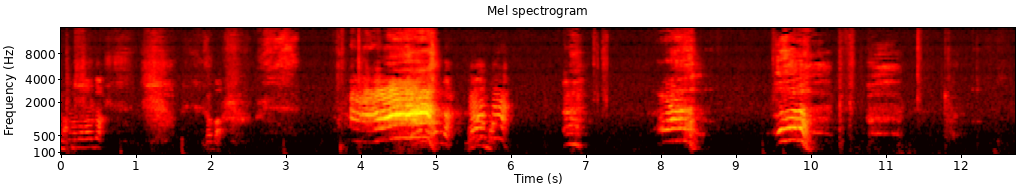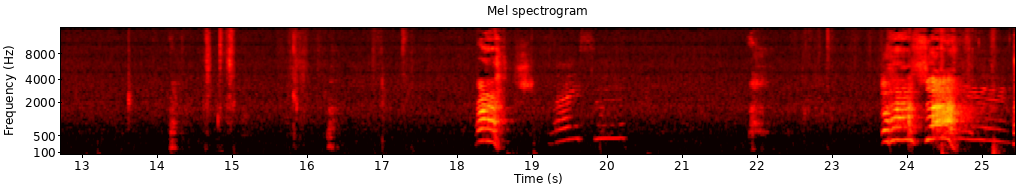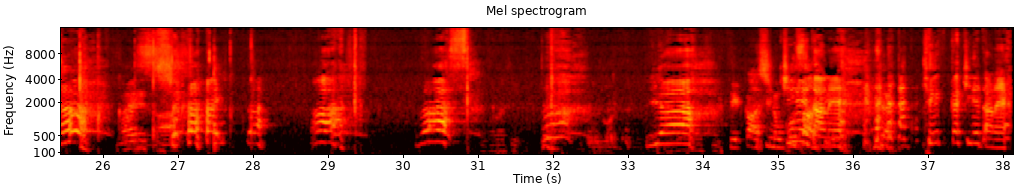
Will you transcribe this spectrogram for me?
ンバ頑張頑張頑張ガンバ。ガンバナイあー。っしゃス。ナイス。ーあーいったあーわーいや結果足残ー切れさんたね。結果切れたね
